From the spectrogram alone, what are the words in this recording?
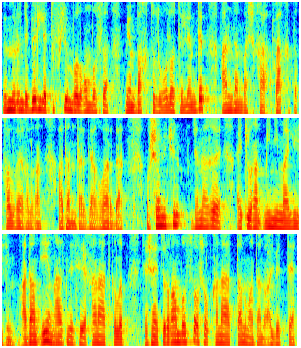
өмүрүндө бир эле туфлим болгон болсо мен бактылуу болот элем деп андан башка бакыты калбай калган адамдар дагы бар да ошон үчүн жанагы айтылган минимализм. Адам эң аз нерсеге канаат кылып жашай турган болсо ошол канааттануу адам албетте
